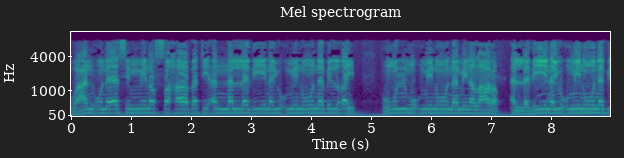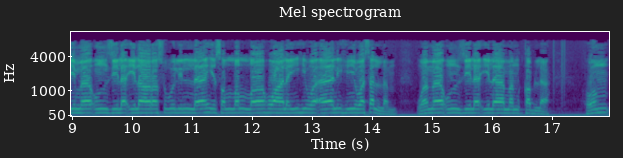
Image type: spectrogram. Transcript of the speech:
وعن أناس من الصحابة أن الذين يؤمنون بالغيب هم المؤمنون من العرب. الذين يؤمنون بما أنزل إلى رسول الله صلى الله عليه وآله وسلم وما أنزل إلى من قبله هم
